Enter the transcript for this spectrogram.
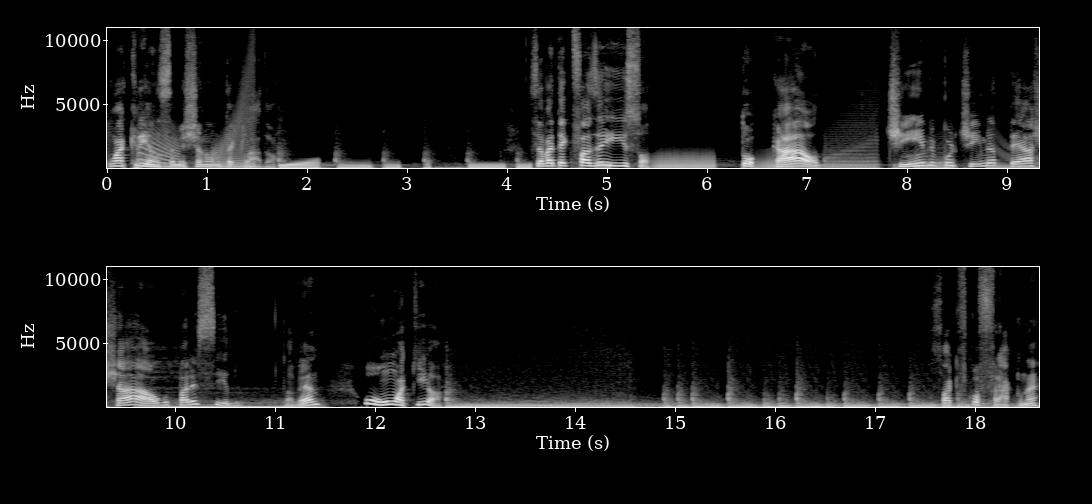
uma criança mexendo no teclado, ó. Você vai ter que fazer isso, ó. Tocar, ó, timbre por timbre até achar algo parecido. Tá vendo? O 1 aqui, ó. Só que ficou fraco, né?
